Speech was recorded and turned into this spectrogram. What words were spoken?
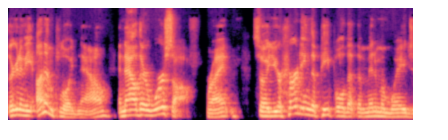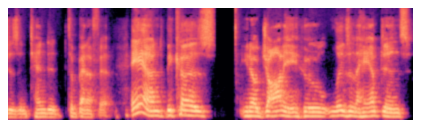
They're going to be unemployed now, and now they're worse off, right? So you're hurting the people that the minimum wage is intended to benefit. And because, you know, Johnny, who lives in the Hamptons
